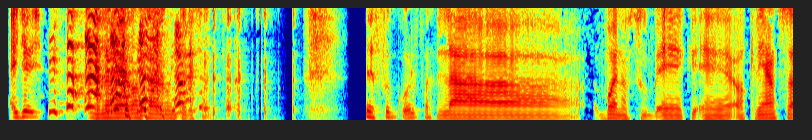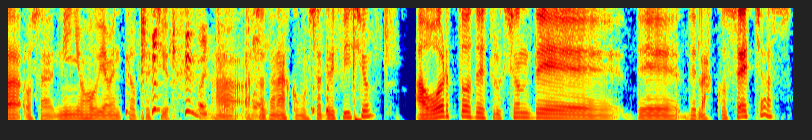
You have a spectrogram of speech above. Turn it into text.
Eh, yo, yo les voy a contar algo interesante. Es su culpa. La bueno, su, eh, eh, crianza, o sea, niños obviamente ofrecidos a. Satanás como sacrificio, abortos, destrucción de, de, de las cosechas,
